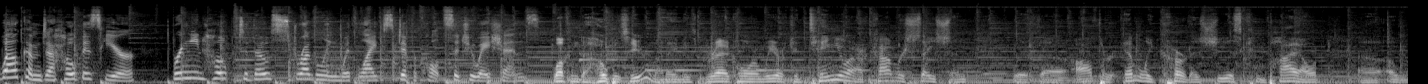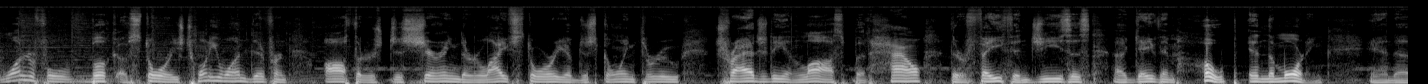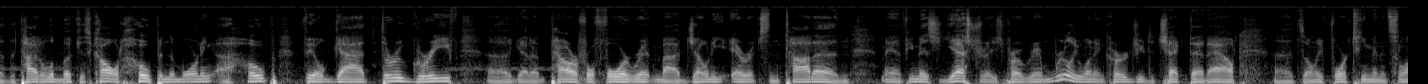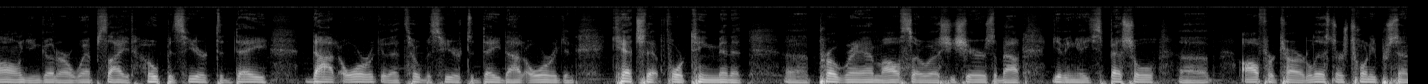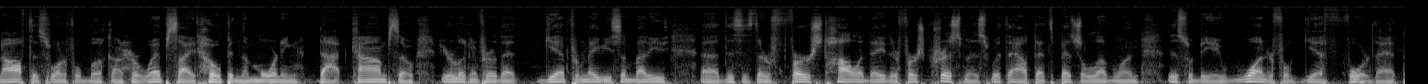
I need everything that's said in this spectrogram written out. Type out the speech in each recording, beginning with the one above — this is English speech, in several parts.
Welcome to Hope is Here, bringing hope to those struggling with life's difficult situations. Welcome to Hope is Here. My name is Greg Horn. We are continuing our conversation with uh, author Emily Curtis. She has compiled uh, a wonderful book of stories, 21 different authors just sharing their life story of just going through tragedy and loss, but how their faith in Jesus uh, gave them hope in the mourning. And uh, the title of the book is called Hope in the Mourning, a hope filled guide through grief. Uh, got a powerful foreword written by Joni Eareckson Tada. And man, if you missed yesterday's program, really want to encourage you to check that out. Uh, it's only 14 minutes long. You can go to our website, hopeisheretoday.org. That's hopeisheretoday.org and catch that 14 minute uh, program. Also, uh, she shares about giving a special uh, offer to our listeners 20% off this wonderful book on her website, hopeinthemourning.com. So if you're looking for that gift for maybe somebody, uh, this is their first holiday, their first Christmas without that special loved one, this would be a wonderful gift for that.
